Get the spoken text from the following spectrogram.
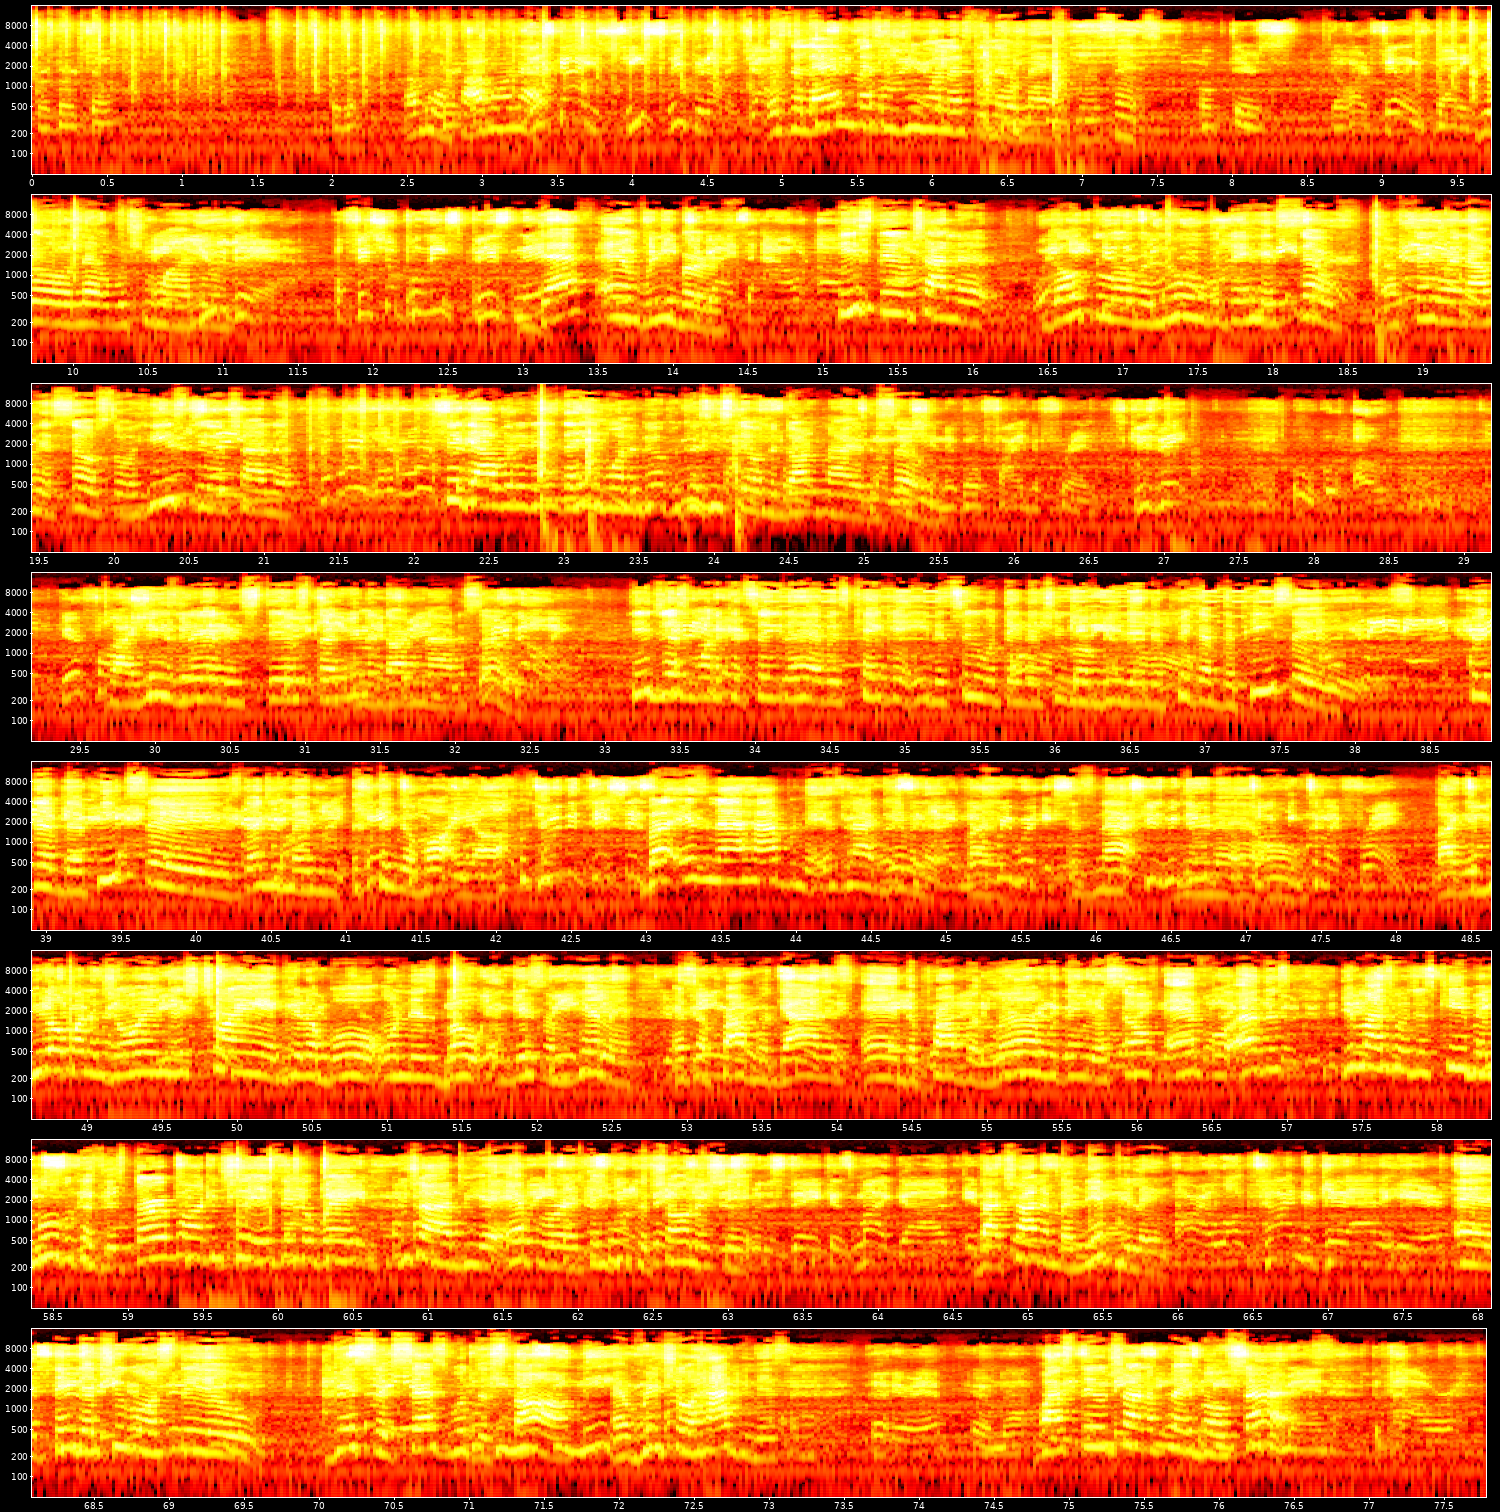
Roberto. Come on, pop on that. This guy is he's sleeping on the job. What's the last message you want us to know, masculine? Since Hope there's no hard feelings, buddy. you don't know what you Hey, want you there. Official police business. Death and Need to get you rebirth. guys out of He's still car. trying to go through a renewal within himself, of figuring out himself. So he's still trying to figure out what it is that he want to do because he's still in the dark night of the my soul. to go find a friend. Excuse me. Ooh, ooh, oh. Like, he's literally still stuck in the dark night of the soul. He just want to continue to have his cake and eat it too and think that oh, you gonna be there to pick up the pieces. Pick up the pieces. That just made me think of Martin, y'all. Do the dishes. But it's not happening. It's not giving it. Like we were. ex- it's not Excuse me, giving dude. it at talking all. to my friend. Like if you don't want to join this train and get aboard on this boat and get some healing and some proper guidance and the proper love within yourself and for others, you might as well just keep it moving because this third party shit is in the way. You try to be an emperor and think you control controlling shit by trying to manipulate All right, well, time to get out of here. and think that you're gonna still get success with the star and reach your happiness. Here I am. Here I'm not. While still trying to play both sides.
